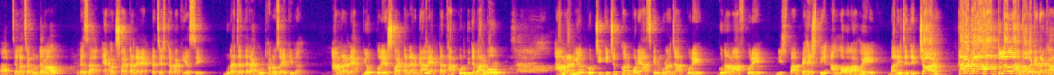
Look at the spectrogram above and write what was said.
তার চেলাচামুন্ডারাও বেজার। এখন শয়তানের একটা চেষ্টা বাকি আছে, মুনাজাতের আগে উঠানো যায় কিনা? আমরা ন্যাক নিয়ত করে শয়তানের গালে একটা থাপ্পড় দিতে পারব? আমরা নিয়ত করছি কিছুক্ষণ পরে আজকের মুনাজাত করে, গুনাহ মাফ করে, নিষ্পাপ বেহেস্তি আল্লাহওয়ালা হয়ে বাড়ি যেতে চাই। কারা কারা হাত তুলে আল্লাহ তালাকে দেখা?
